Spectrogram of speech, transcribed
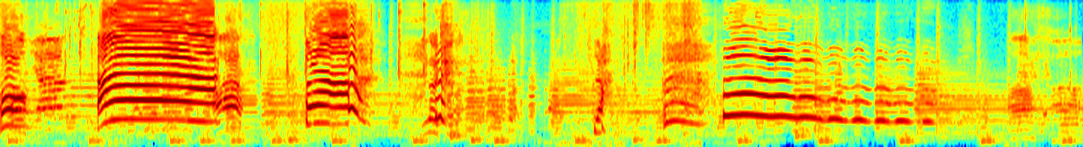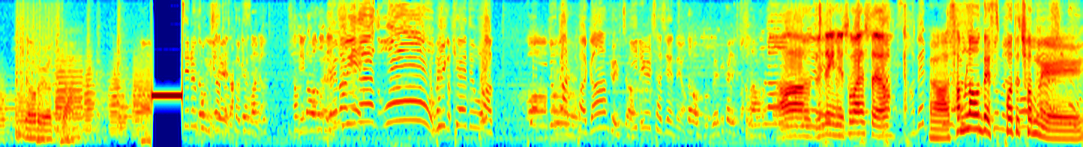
어 아! 아 아! 이걸 저 야. 아, 여로였다. 를 공개하도록 하겠습니다. 대망의 오! 위케드와 콩두가파가 1위를 차지했네요. 아 눈쟁이님 수고하셨어요 야, 3라운드에 스퍼트 쳤네.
